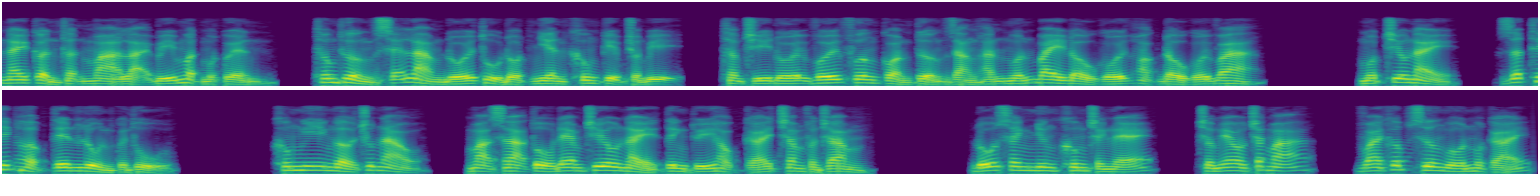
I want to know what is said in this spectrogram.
Nay cẩn thận mà lại bí mật một quyền, thông thường sẽ làm đối thủ đột nhiên không kịp chuẩn bị, thậm chí đối với phương còn tưởng rằng hắn muốn bay đầu gối hoặc đầu gối va. Một chiêu này, rất thích hợp tên lùn quyền thủ. Không nghi ngờ chút nào mạ xạ tổ đem chiêu này tinh túy học cái trăm phần trăm. Đỗ xanh nhưng không tránh né, chấm eo chắc mã, vai khớp xương ốn một cái,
